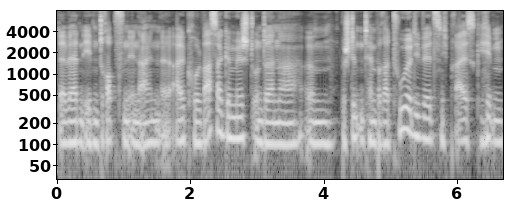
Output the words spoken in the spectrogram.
Da werden eben Tropfen in ein äh, Alkoholwasser gemischt unter einer ähm, bestimmten Temperatur, die wir jetzt nicht preisgeben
